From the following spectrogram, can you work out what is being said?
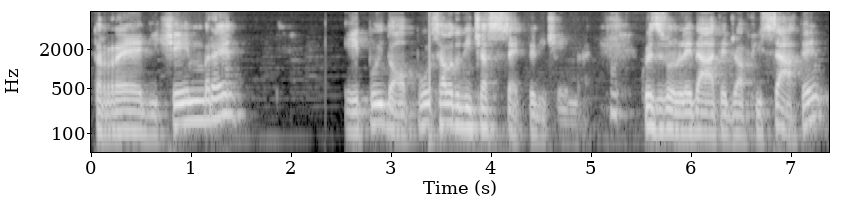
3 dicembre e poi dopo sabato 17 dicembre. Queste sono le date già fissate,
